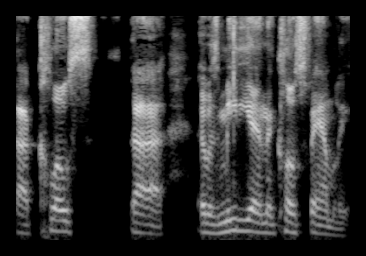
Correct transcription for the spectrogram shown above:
a close. Uh, it was media and then close family.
